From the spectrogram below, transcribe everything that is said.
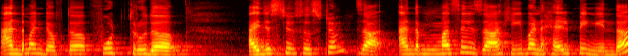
and the movement of the food through the digestive system and the muscles are even helping in the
